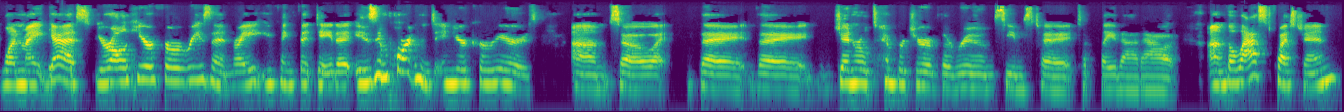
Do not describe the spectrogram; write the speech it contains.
one might guess, you're all here for a reason, right? You think that data is important in your careers. Um, so the the general temperature of the room seems to to play that out. Um, the last question:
